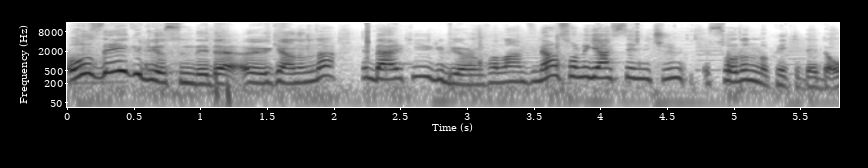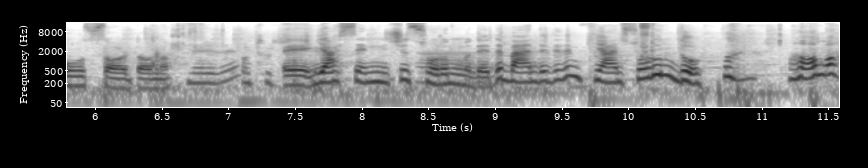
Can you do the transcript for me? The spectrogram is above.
Oğuz neye gülüyorsun dedi Öykü Hanım da. "E, Berke'ye gülüyorum falan filan. Sonra yaş senin için sorun mu peki dedi. Oğuz sordu onu. Nerede? E, yaş senin için sorun mu dedi. Ben de dedim ki yani sorundu. Ama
